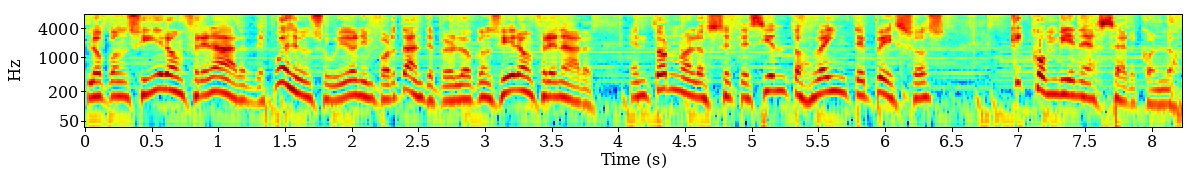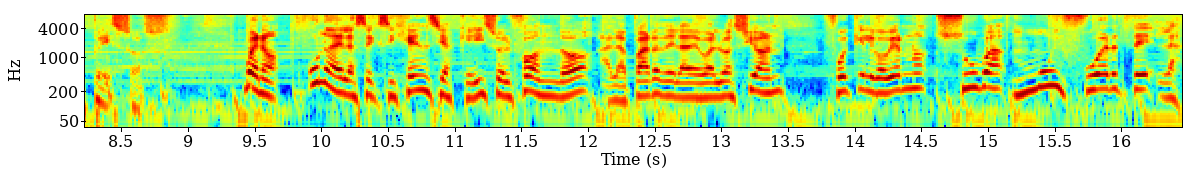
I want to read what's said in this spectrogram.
lo consiguieron frenar, después de un subidón importante, pero lo consiguieron frenar en torno a los 720 pesos, ¿qué conviene hacer con los pesos? Bueno, una de las exigencias que hizo el fondo, a la par de la devaluación, fue que el gobierno suba muy fuerte las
